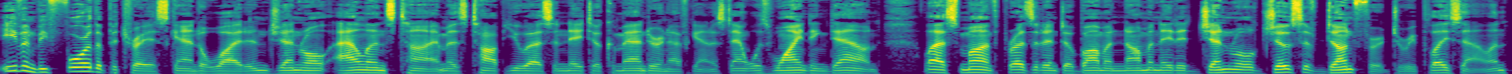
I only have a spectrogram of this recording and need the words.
Even before the Petraeus scandal widened, General Allen's time as top U.S. and NATO commander in Afghanistan was winding down. Last month, President Obama nominated General Joseph Dunford to replace Allen.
